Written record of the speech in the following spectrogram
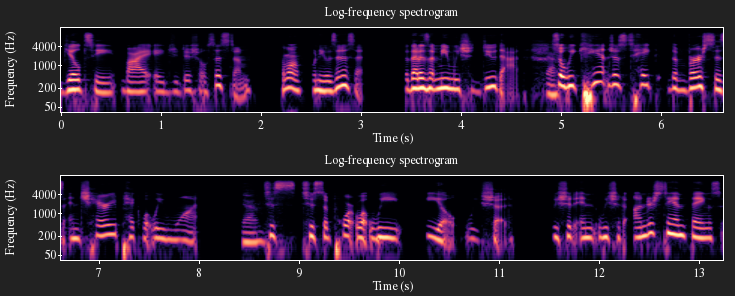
guilty by a judicial system Come on. when he was innocent. But that doesn't mean we should do that. Yeah. So we can't just take the verses and cherry pick what we want Yeah. to to support what we feel we should. We should in, we should understand things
